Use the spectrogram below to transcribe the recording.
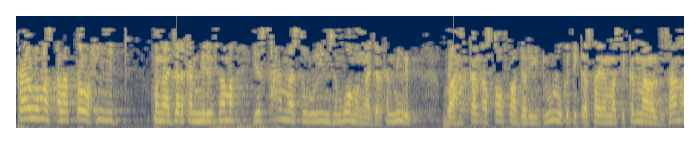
Kalau masalah tauhid mengajarkan mirip sama, ya sama suruhin semua mengajarkan mirip. Bahkan Astofa dari dulu ketika saya masih kenal di sana,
